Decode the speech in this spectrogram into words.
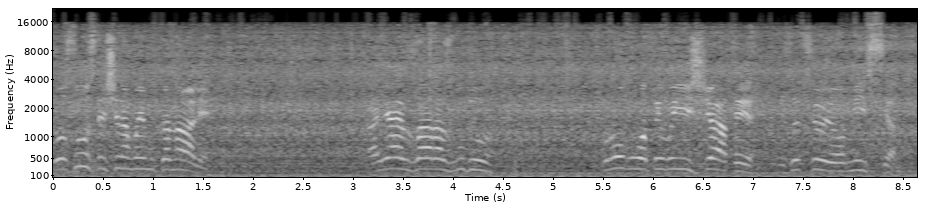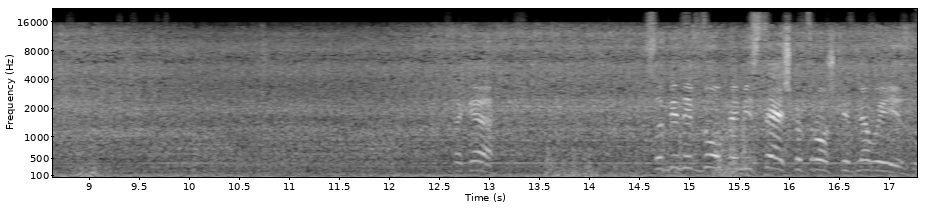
До зустрічі на моєму каналі. А я зараз буду пробувати виїжджати з цього місця. Таке собі невдобне містечко трошки для виїзду.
